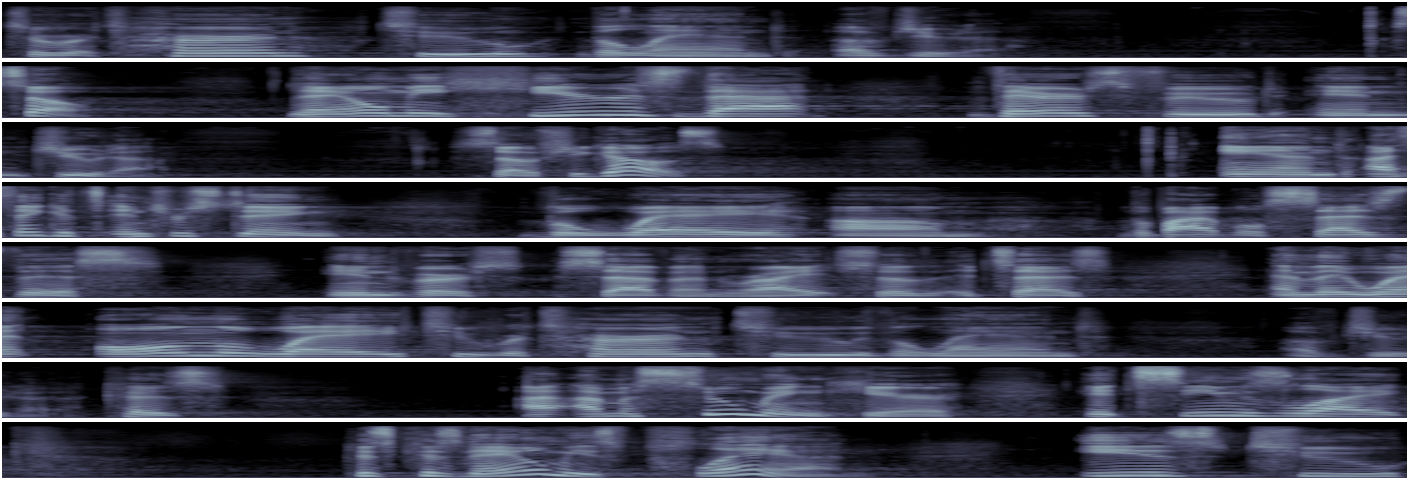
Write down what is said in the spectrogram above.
to return to the land of Judah. So Naomi hears that there's food in Judah. So she goes. And I think it's interesting the way um, the Bible says this in verse 7, right? So it says, and they went on the way to return to the land of Judah. Because I'm assuming here, it seems like, because Naomi's plan is to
